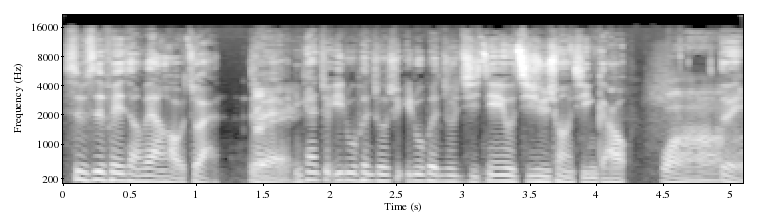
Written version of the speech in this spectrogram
是不是非常非常好赚？对，对，你看就一路喷出去，一路喷出去，今天又继续创新高，哇！对，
